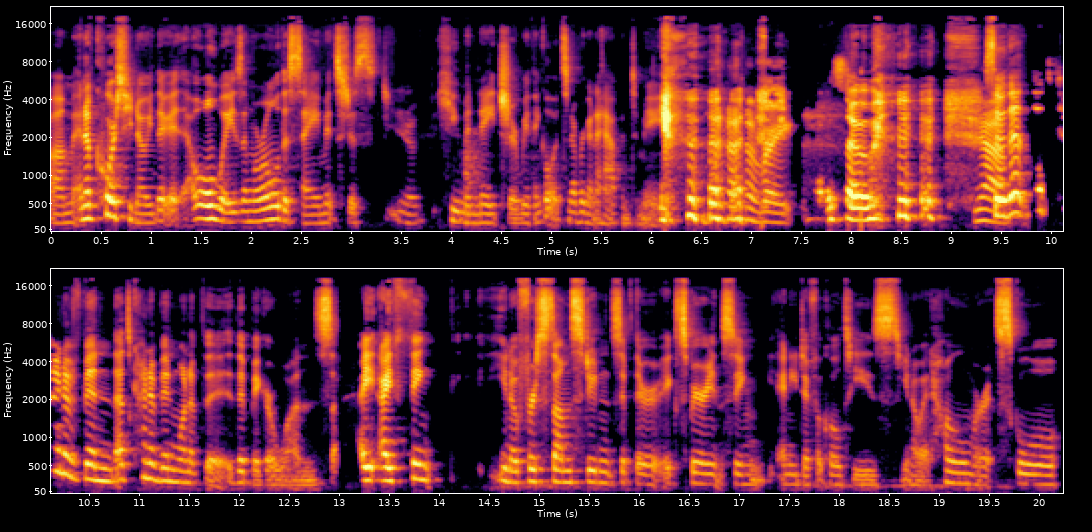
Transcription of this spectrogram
Um, and of course you know always and we're all the same it's just you know human nature we think oh it's never going to happen to me. Right. So yeah. so that that's kind of been that's kind of been one of the the bigger ones. I i think you know for some students if they're experiencing any difficulties you know at home or at school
